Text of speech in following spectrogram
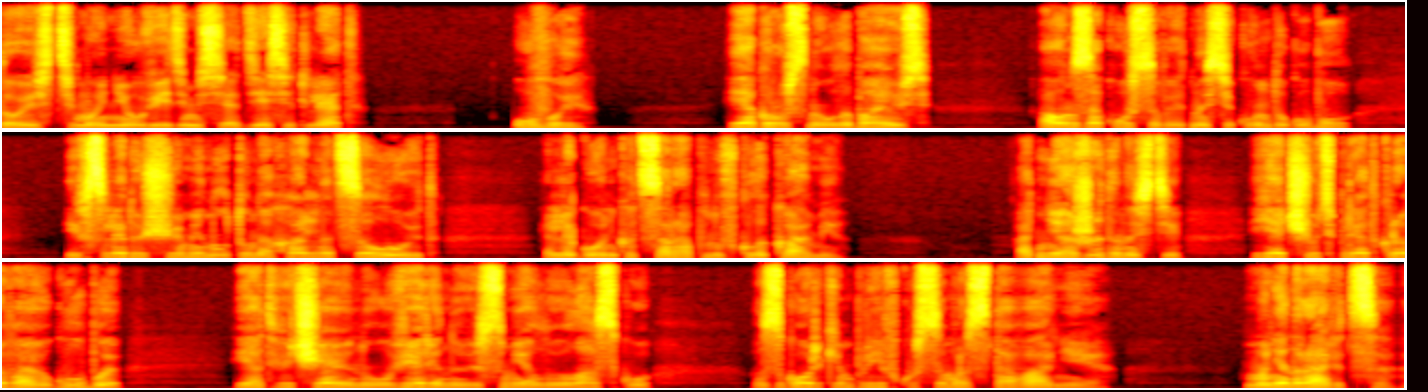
То есть мы не увидимся десять лет? Увы. Я грустно улыбаюсь, а он закусывает на секунду губу и в следующую минуту нахально целует, легонько царапнув клыками. От неожиданности я чуть приоткрываю губы и отвечаю на уверенную и смелую ласку с горьким привкусом расставания. Мне нравится.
